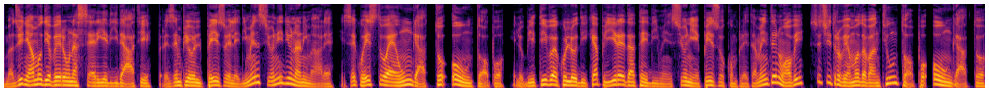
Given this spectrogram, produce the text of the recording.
Immaginiamo di avere una serie di dati, per esempio il peso e le dimensioni di un animale, e se questo è un gatto o un topo, e l'obiettivo è quello di capire, date dimensioni e peso completamente nuovi, se ci troviamo davanti un topo o un gatto.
